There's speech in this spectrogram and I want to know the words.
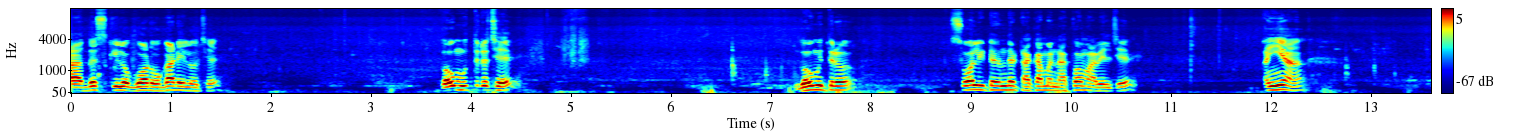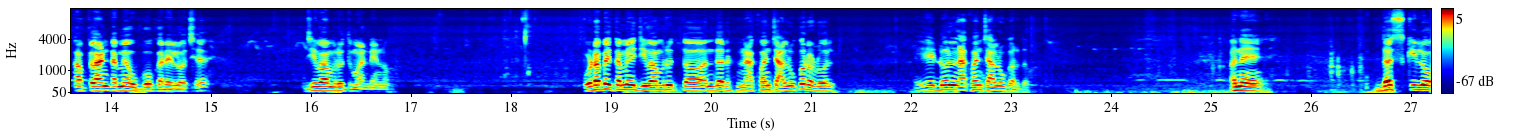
આ દસ કિલો ગોળ ઓગાડેલો છે. ગૌમૂત્ર છે. ગૌમૂત્ર સો લીટર અંદર ટાંકામાં નાખવામાં આવેલ છે. અહીંયા આ પ્લાન્ટ અમે ઊભો કરેલો છે જીવામૃત માટેનો. ઓડાભાઈ તમે જીવામૃત અંદર નાખવાનું ચાલુ કરો ડોલ. એ ડોલ નાખવાનું ચાલુ કરી દો. અને દસ કિલો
